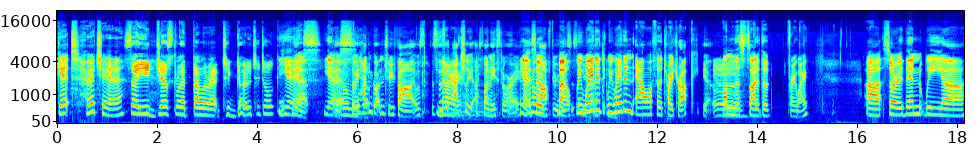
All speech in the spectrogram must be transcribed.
get her chair. So you just left Ballarat to go to Torquay? Yes. Yes. Yeah. Oh so we God. hadn't gotten too far. It was this is No. actually a funny story. Yeah. I'm gonna So laugh through well, this, we so you waited. We waited an hour for the tow truck Yeah. on the side of the freeway. Uh, so then we uh,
